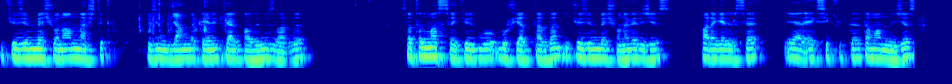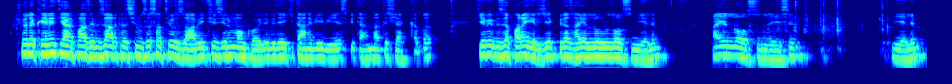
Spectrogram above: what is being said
225 fona anlaştık. Bizim camda kıyanet yelpazemiz vardı. Satılmazsa 200, bu, bu fiyatlardan 225 fona vereceğiz. Para gelirse diğer eksiklikleri tamamlayacağız. Şöyle kıyamet yelpazemizi arkadaşımıza satıyoruz abi. 220 won koydu. Bir de iki tane BBS, bir tane de ateş ayakkabı. Cebimize para girecek. Biraz hayırlı uğurlu olsun diyelim. Hayırlı olsun reisim. Diyelim.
